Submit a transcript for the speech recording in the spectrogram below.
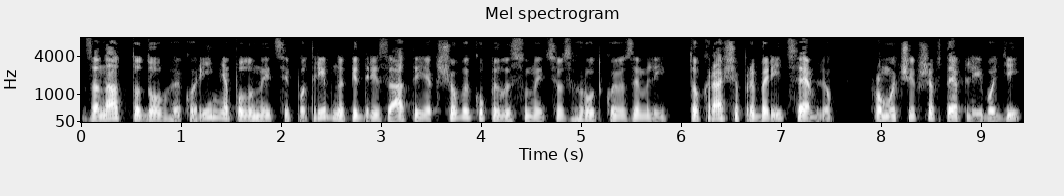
Занадто довге коріння полуниці потрібно підрізати, якщо ви купили суницю з грудкою землі, то краще приберіть землю промочивши в теплій воді,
